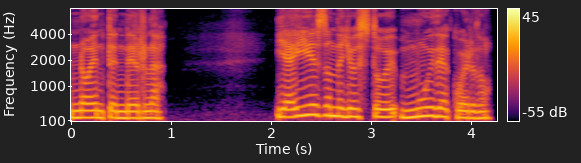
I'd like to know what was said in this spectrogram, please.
no entenderla. Y ahí es donde yo estoy muy de acuerdo.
